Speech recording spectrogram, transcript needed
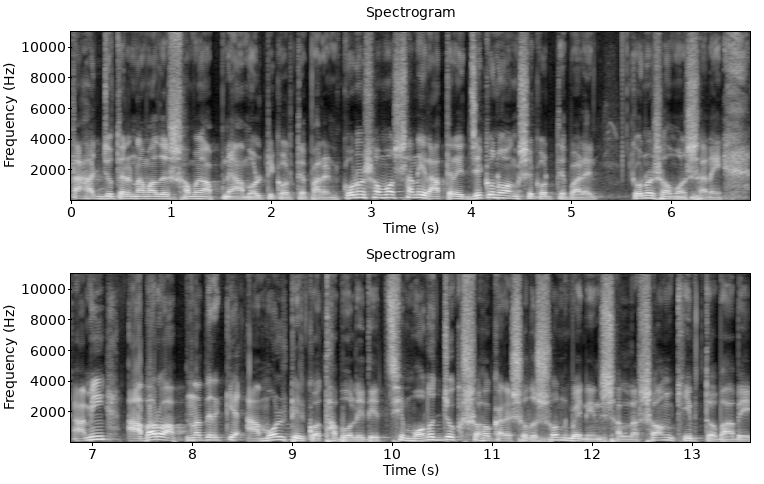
তাহাজ্যতের নামাজের সময় আপনি আমলটি করতে পারেন। কোনো সমস্যা নেই, রাতের যে কোনো অংশে করতে পারেন। কোনো সমস্যা নেই। আমি আবারও আপনাদেরকে আমলটির কথা বলে দিচ্ছি। মনোযোগ সহকারে শুধু শুনবেন ইনশাল্লাহ সংক্ষিপ্তভাবে।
